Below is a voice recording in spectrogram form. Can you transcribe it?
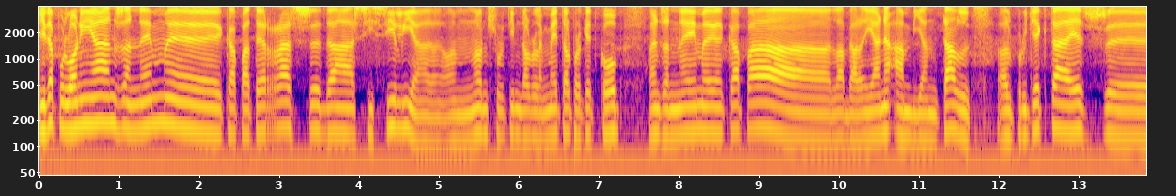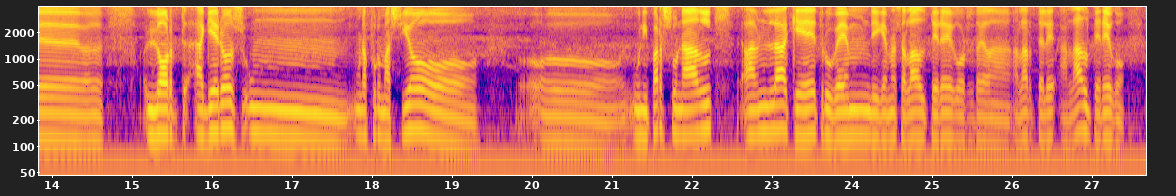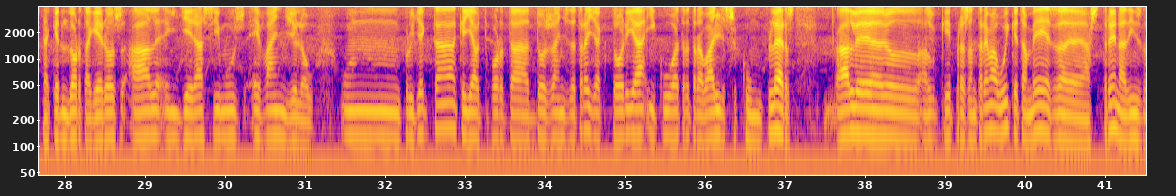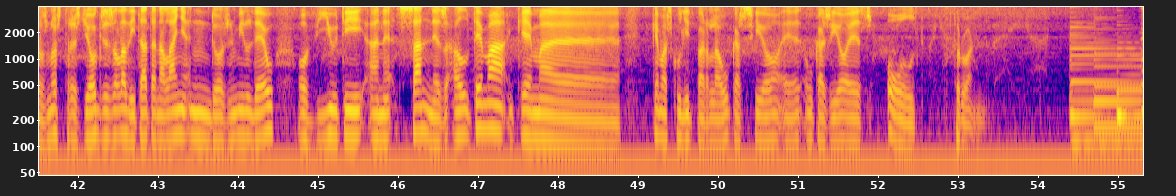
I de Polònia ens anem eh, cap a terres de Sicília. No ens sortim del black metal, però aquest cop ens anem eh, cap a la variant ambiental. El projecte és eh, Lord Agueros, un, una formació unipersonal en la que trobem, diguem-ne, a l'alter ego d'aquest Lord Agueros, al Gerasimus Evangelou, un projecte que ja porta dos anys de trajectòria i quatre treballs complerts. El, el, el que presentarem avui, que també és eh, estrena dins dels nostres jocs, és l'editat en l'any 2010 of Beauty and Sadness. El tema que hem, eh, que hem escollit per l'ocasió eh, ocasió és Old Throne. han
